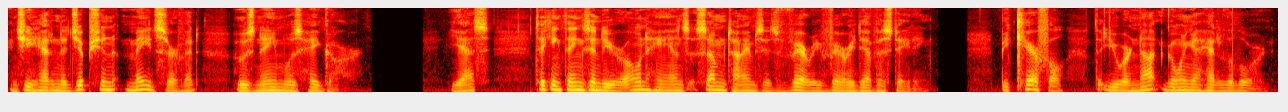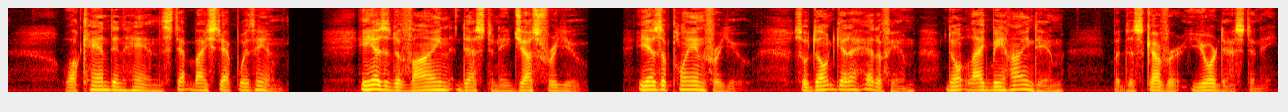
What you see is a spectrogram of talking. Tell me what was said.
and she had an Egyptian maidservant whose name was Hagar. Yes, taking things into your own hands sometimes is very, very devastating. Be careful that you are not going ahead of the Lord. Walk hand in hand, step by step with Him. He has a divine destiny just for you. He has a plan for you. So don't get ahead of Him, don't lag behind Him, but discover your destiny.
